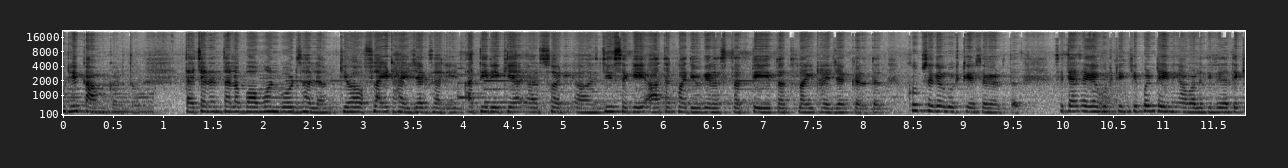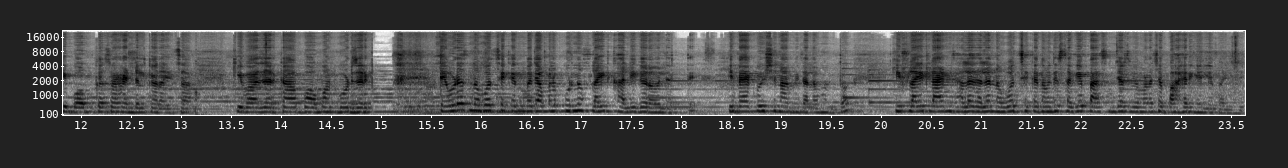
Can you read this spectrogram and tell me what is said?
पुढे काम करतो. त्याच्यानंतर बॉम्ब ऑन बोर्ड झालं किंवा फ्लाईट हायजॅक झाली. अतिरेकी सॉरी जे सगळे आतंकवादी वगैरे असतात ते येतात फ्लाईट हायजॅक करतात. खूप सगळ्या गोष्टी अशा घडतात. सो त्या सगळ्या गोष्टींची पण ट्रेनिंग आम्हाला दिली जाते की बॉम्ब कसा हँडल करायचा. किंवा जर का बॉम्ब ऑन बोर्ड जर तेवढंच नव्वद सेकंदमध्ये आम्हाला पूर्ण फ्लाईट खाली करावी लागते. इव्हॅक्युएशन आम्ही त्याला म्हणतो की फ्लाईट लँड झालं झालं नव्वद सेकंदामध्ये सगळे पॅसेंजर्स विमानाच्या बाहेर गेले पाहिजे.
